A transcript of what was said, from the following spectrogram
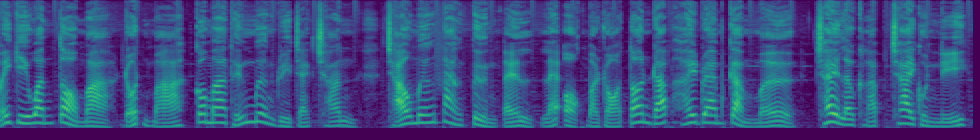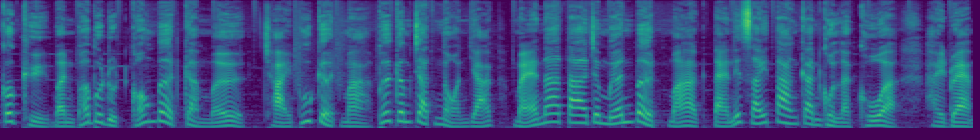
ไม่กี่วันต่อมารถม้าก็มาถึงเมืองรีเจคชันชาวเมืองต่างตื่นเต้นและออกมารอต้อนรับไฮแรมกัมเมอร์ ใช่แล้วครับ ชายคนนี้ก็คือบรรพบุรุษของเบิร์ดกัมเมอร์ชายผู้เกิดมาเพื่อกำจัดหนอนยักษ์ แม้หน้าตาจะเหมือนเบิร์ดมาก แต่นิสัยต่างกันคนละขั้วไฮแรม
